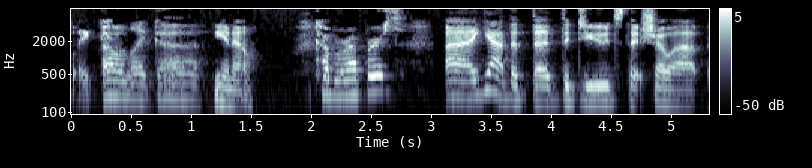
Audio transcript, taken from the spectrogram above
Like, Oh, like uh, you know, cover uppers? uh, yeah, the, the the dudes that show up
